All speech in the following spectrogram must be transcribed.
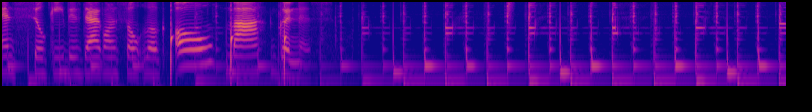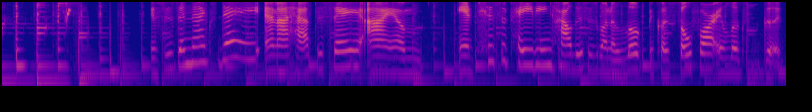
and silky this daggone soap look? Oh my goodness. This is the next day and I have to say I am anticipating how this is going to look because so far it looks good.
